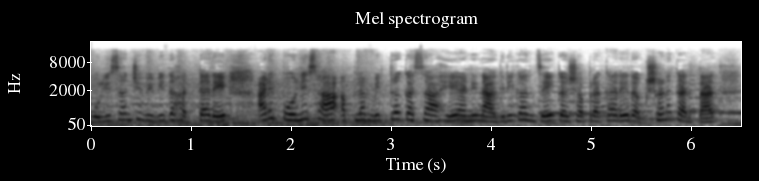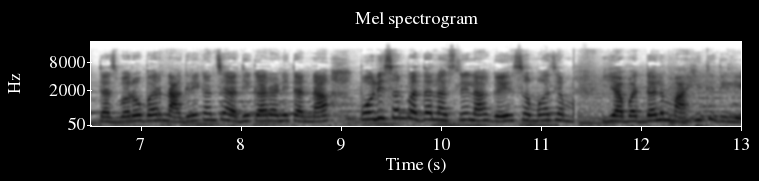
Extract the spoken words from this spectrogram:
पोलिसांची विविध हत्यारे आणि पोलीस हा आपला मित्र कसा आहे आणि नागरिकांचे कशा प्रकारे रक्षण करतात त्याचबरोबर नागरिकांचे अधिकार आणि त्यांना पोलिसांबद्दल असलेला गैरसमज याबद्दल माहिती दिली.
